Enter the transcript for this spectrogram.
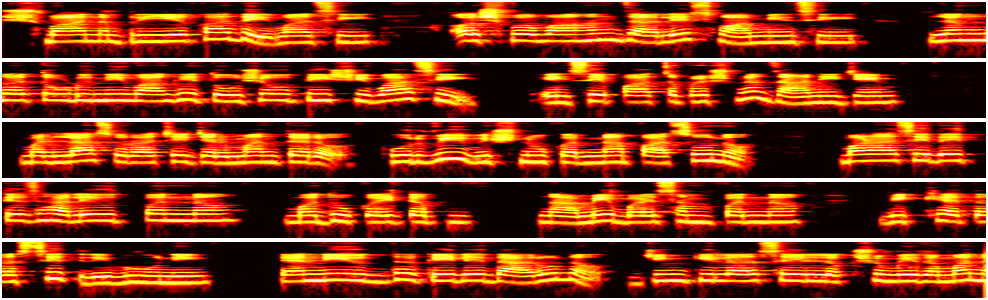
श्वान प्रिय का देवासी अश्ववाहन झाले स्वामींसी लंग तोडुनी वाघे तोषवती शिवासी ऐसे पाच प्रश्न जाणीजे. मल्लासुराचे जन्मांतर पूर्वी विष्णू कर्णापासून मळाचे दैत्य झाले उत्पन्न मधुकैटप नामे बळ संपन्न विख्यात असते त्रिभुवनी. त्यांनी युद्ध केले दारुण. जिंकिलं असेल लक्ष्मी रमन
